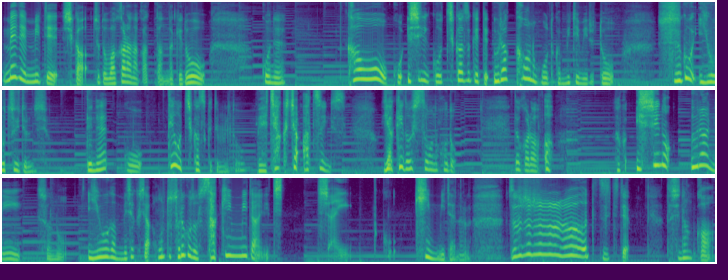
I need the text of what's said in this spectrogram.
目で見てしかちょっとわからなかったんだけどこうね顔をこう石にこう近づけて裏側の方とか見てみるとすごい硫黄ついてるんですよ。でねこう手を近づけてみるとめちゃくちゃ熱いんです。やけどしそうなほど。だからあなんか石の裏にその硫黄がめちゃくちゃほんとそれこそ砂金みたいにちっちゃいこう金みたいなのがズルズルズルズルってついてて私なんか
